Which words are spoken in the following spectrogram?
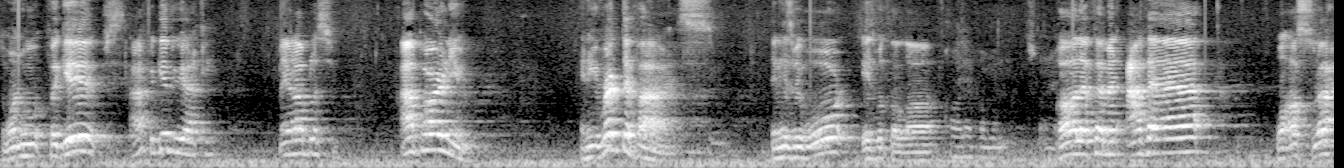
The one who forgives, I forgive you, Akhi. May Allah bless you. I pardon you. And he rectifies, then his reward is with Allah. قال فمن قال فمن عفا وأصلح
